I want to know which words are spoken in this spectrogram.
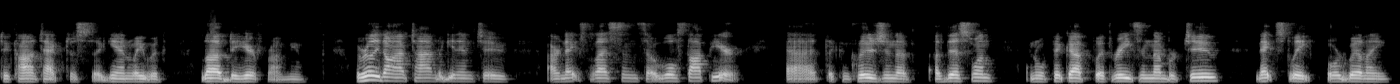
to contact us. Again, we would love to hear from you. We really don't have time to get into our next lesson, so we'll stop here at the conclusion of, of this one, and we'll pick up with reason number two next week, Lord willing,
